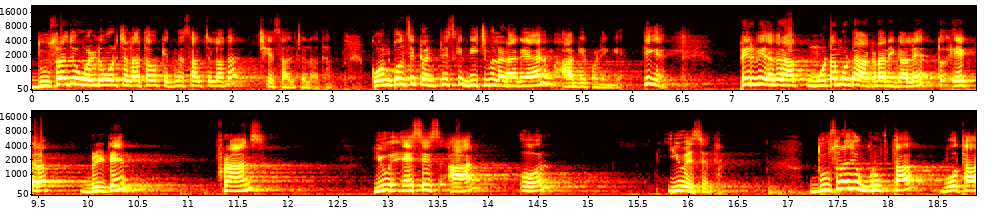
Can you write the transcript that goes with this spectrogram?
दूसरा जो वर्ल्ड वॉर चला था, वो कितने साल चला था? छह साल चला था। कौन कौन से कंट्रीज़ के बीच में लड़ा गया है, हम आगे पढ़ेंगे। ठीक है? फिर भी अगर आप मोटा मोटा आंकड़ा निकालें तो एक तरफ़ ब्रिटेन फ्रांस यूएसएसआर और यूएसए था। दूसरा जो ग्रुप था, वो था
